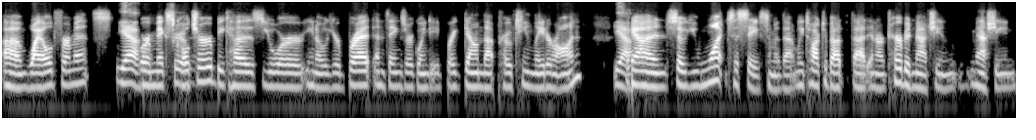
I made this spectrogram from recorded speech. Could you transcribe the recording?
um, wild ferments Yeah. or mixed true. culture because your, you know, your Brett and things are going to break down that protein later on. Yeah. And so you want to save some of that. And we talked about that in our turbid matching mashing.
